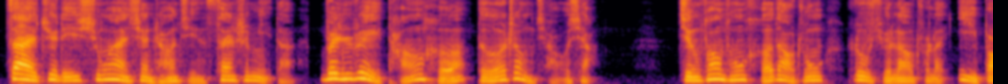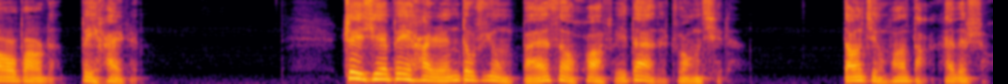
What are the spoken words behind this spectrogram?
在距离凶案现场仅三十米的温瑞塘河德政桥下，警方从河道中陆续捞出了一包包的被害人。这些被害人都是用白色化肥袋子装起来，当警方打开的时候，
